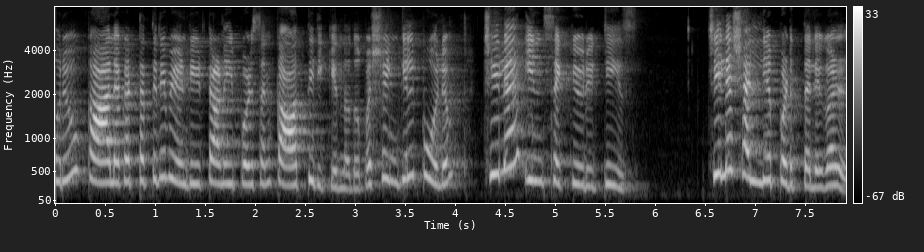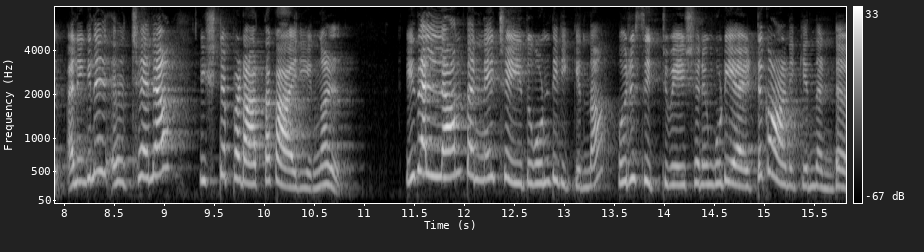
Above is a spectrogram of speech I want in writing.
ഒരു കാലഘട്ടത്തിന് വേണ്ടിയിട്ടാണ് ഈ പേഴ്സൺ കാത്തിരിക്കുന്നത്. പക്ഷെ എങ്കിൽ പോലും ചില ഇൻസെക്യൂരിറ്റീസ് ചില ശല്യപ്പെടുത്തലുകൾ അല്ലെങ്കിൽ ചില ഇഷ്ടപ്പെടാത്ത കാര്യങ്ങൾ ഇതെല്ലാം തന്നെ ചെയ്തുകൊണ്ടിരിക്കുന്ന ഒരു സിറ്റുവേഷനും കൂടിയായിട്ട് കാണിക്കുന്നുണ്ട്.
